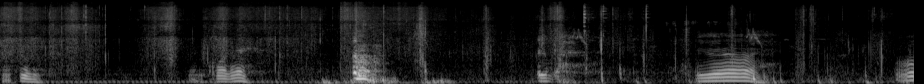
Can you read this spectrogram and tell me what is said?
อื้อการข้อเลยเอ้ยเอ้ยโอ้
